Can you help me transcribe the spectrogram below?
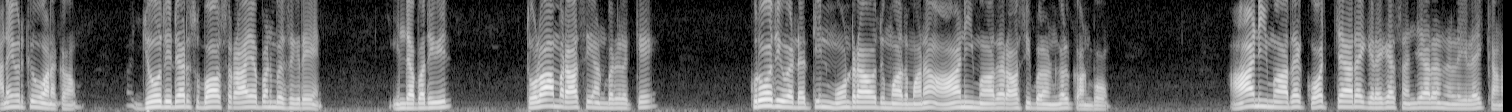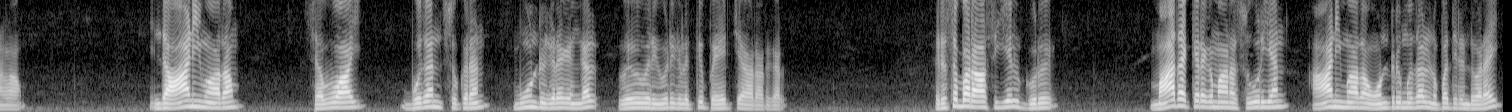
அனைவருக்கும் வணக்கம். ஜோதிடர் சுபாஷ் ராயப்பன் பேசுகிறேன். இந்த பதிவில் துலாம் ராசி அன்பர்களுக்கு குரோதி வருடத்தின் மூன்றாவது மாதமான ஆனி மாத ராசி பலன்கள் காண்போம். ஆனி மாத கோச்சார கிரக சஞ்சார நிலைகளை காணலாம். இந்த ஆனி மாதம் செவ்வாய் புதன் சுக்கரன் மூன்று கிரகங்கள் வெவ்வேறு வீடுகளுக்கு பயிற்சியாளர்கள் ரிஷபராசியில் ரிஷப ராசியில் குரு மாத கிரகமான சூரியன் ஆனி மாதம் ஒன்று முதல் முப்பத்தி ரெண்டு வரை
